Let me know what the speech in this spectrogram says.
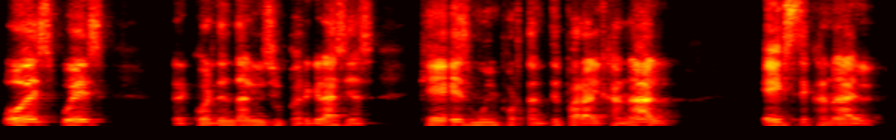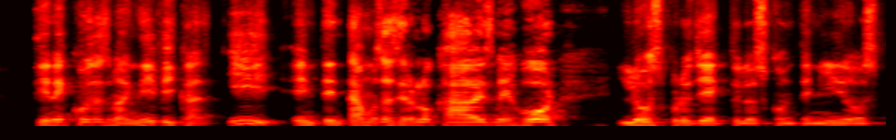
o después, recuerden darle un super gracias, que es muy importante para el canal. Este canal tiene cosas magníficas y intentamos hacerlo cada vez mejor. Los proyectos, los contenidos,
